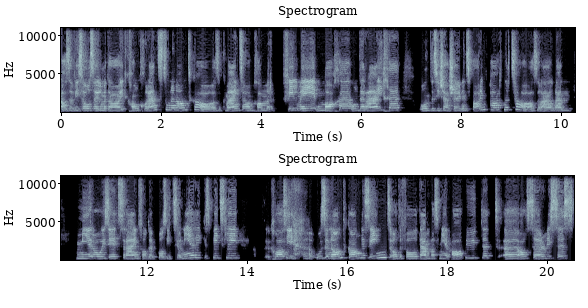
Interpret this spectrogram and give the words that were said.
Also wieso soll man da in die Konkurrenz zueinander gehen? Also gemeinsam kann man viel mehr machen und erreichen und es ist auch schön, einen Sparringpartner zu haben. Also auch wenn wir uns jetzt rein von der Positionierung ein bisschen quasi auseinandergegangen sind oder von dem, was wir anbieten äh, als Services.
